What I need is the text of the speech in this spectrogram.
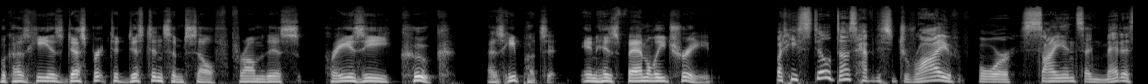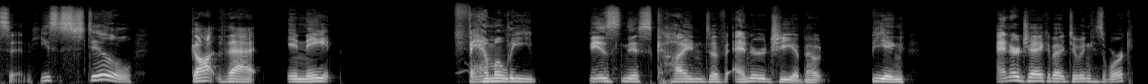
because he is desperate to distance himself from this crazy kook, as he puts it, in his family tree. but he still does have this drive for science and medicine. He's still got that innate family business kind of energy about being energetic about doing his work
